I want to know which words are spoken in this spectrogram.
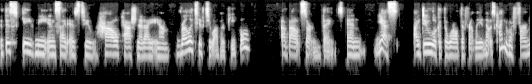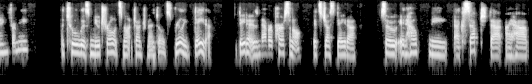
But this gave me insight as to how passionate I am relative to other people about certain things. And yes, I do look at the world differently. And that was kind of affirming for me. The tool is neutral. It's not judgmental. It's really data. Data is never personal. It's just data. So it helped me accept that I have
